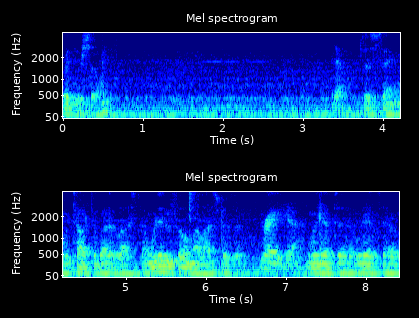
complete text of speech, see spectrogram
with yourself. Yeah. Just saying. We talked about it last time. We didn't film my last visit. Right. Yeah. We had to we had to have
